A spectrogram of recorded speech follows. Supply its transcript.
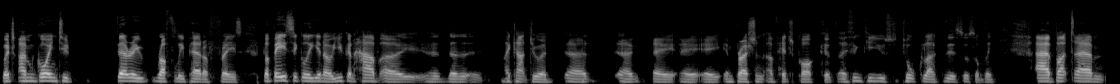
which i'm going to very roughly paraphrase but basically you know you can have a the i can't do a, a a, a, a impression of Hitchcock I think he used to talk like this or something. Uh, but um,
